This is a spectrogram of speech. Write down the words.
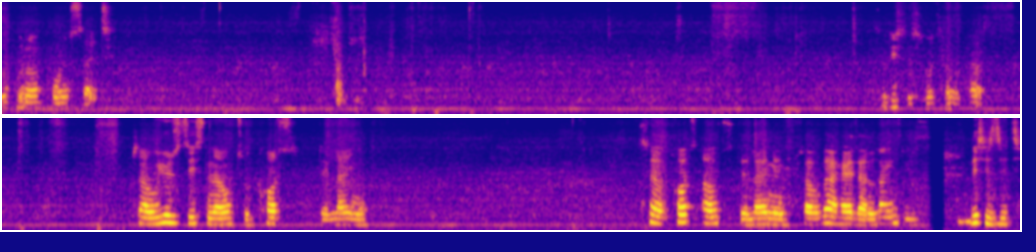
Open up one side. So this is what I'll have. So I'll use this now to cut the lining. So I've cut out the lining. So I'll go ahead and line this. This is it.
